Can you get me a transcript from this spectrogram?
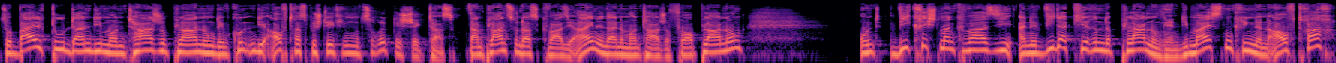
Sobald du dann die Montageplanung dem Kunden die Auftragsbestätigung zurückgeschickt hast, dann planst du das quasi ein in deine Montagevorplanung. Und wie kriegt man quasi eine wiederkehrende Planung hin? Die meisten kriegen einen Auftrag.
